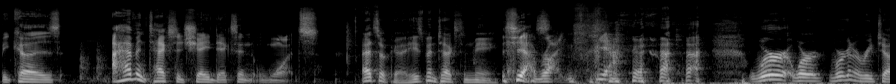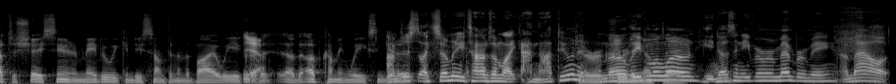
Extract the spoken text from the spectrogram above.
because I haven't texted Shea Dixon once. That's okay. He's been texting me. Yeah, right. Yeah. we're we're we're gonna reach out to Shea soon, and maybe we can do something in the bye week Yeah. or the, uh, the upcoming weeks and get I'm just like so many times I'm like I'm not doing it. I'm gonna leave him update. alone. He doesn't even remember me. I'm out.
